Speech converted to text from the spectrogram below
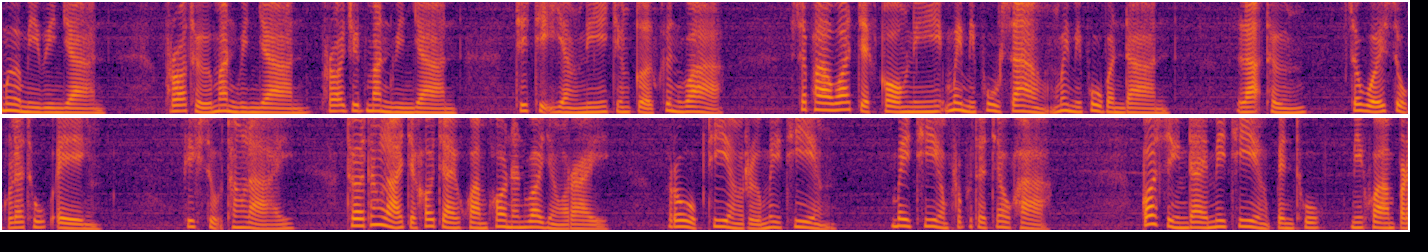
เมื่อมีวิญญาณ เพราะถือมั่นวิญญาณ เพราะยึดมั่นวิญญาณ ทิฏฐิอย่างนี้จึงเกิดขึ้นว่า สภาวะเจ็ดกองนี้ไม่มีผู้สร้าง ไม่มีผู้บันดาล ละถึง เสวยสุขและทุกข์เอง ภิกษุทั้งหลาย เธอทั้งหลายจะเข้าใจความข้อนั้นว่าอย่างไร รูปเที่ยงหรือไม่เที่ยง ไม่เที่ยงพระพุทธเจ้าค่ะ ก็สิ่งใดไม่เที่ยงเป็นทุกข์ มีความแปร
